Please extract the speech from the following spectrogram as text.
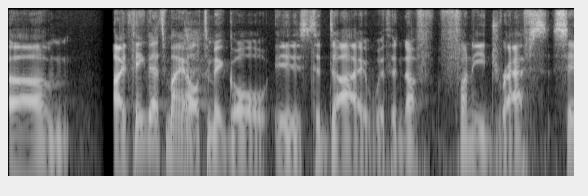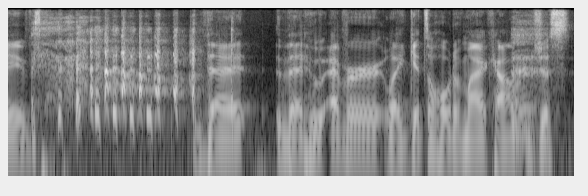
Um, I think that's my ultimate goal is to die with enough funny drafts saved that that whoever like gets a hold of my account just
